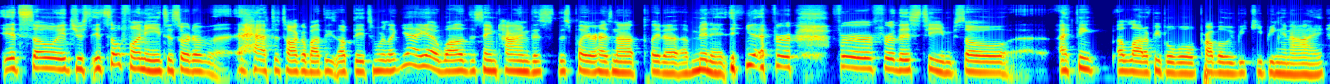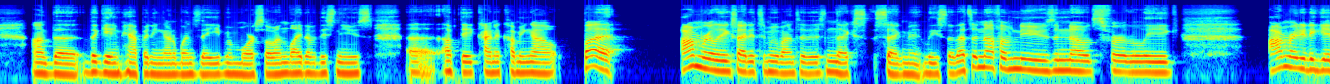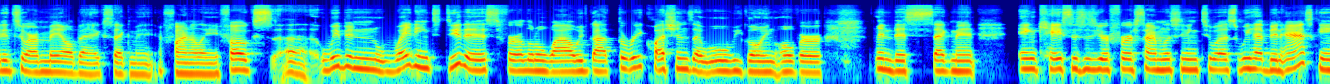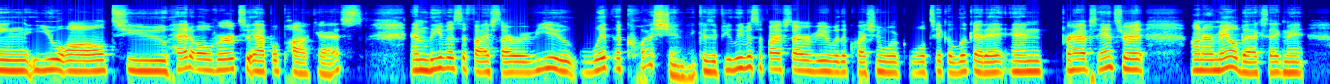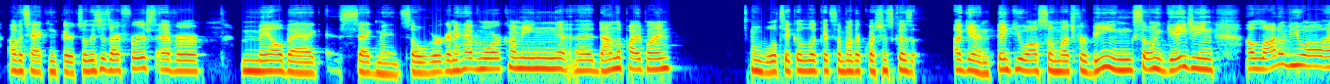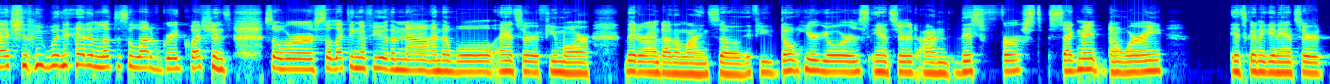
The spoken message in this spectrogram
it's so just it's so funny to sort of have to talk about these updates and we're like yeah yeah while at the same time this this player has not played a, a minute yet for for for this team so I think a lot of people will probably be keeping an eye on the the game happening on Wednesday, even more so in light of this news uh, update kind of coming out. But I'm really excited to move on to this next segment, Lisa. That's enough of news and notes for the league. I'm ready to get into our mailbag segment finally. Folks, uh, we've been waiting to do this for a little while. We've got three questions that we'll be going over in this segment in case this is your first time listening to us, we have been asking you all to head over to Apple Podcasts and leave us a five star review with a question. Because if you leave us a five star review with a question, we'll, we'll take a look at it and perhaps answer it on our mailbag segment of Attacking Third. So, this is our first ever mailbag segment. So, we're going to have more coming uh, down the pipeline. We'll take a look at some other questions because again, thank you all so much for being so engaging. A lot of you all actually went ahead and left us a lot of great questions. So we're selecting a few of them now, and then we'll answer a few more later on down the line. So if you don't hear yours answered on this first segment, don't worry, it's going to get answered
